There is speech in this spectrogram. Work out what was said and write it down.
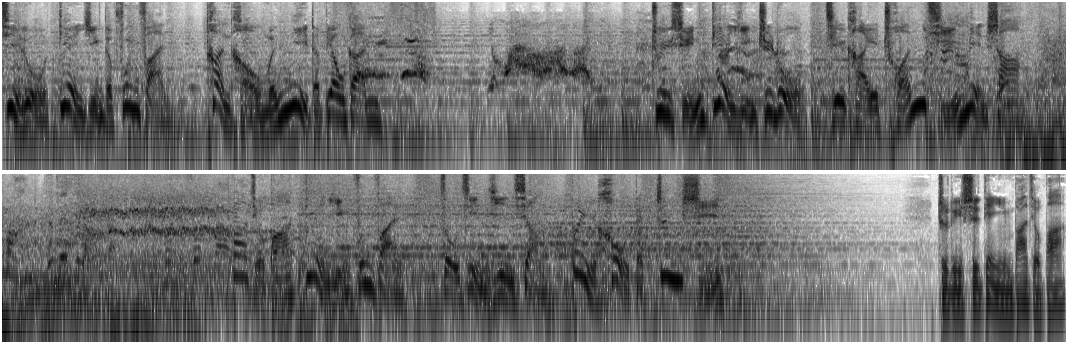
记录电影的风范，探讨文艺的标杆，追寻电影之路，揭开传奇面纱。八九八电影风范，走进影像背后的真实。这里是电影八九八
